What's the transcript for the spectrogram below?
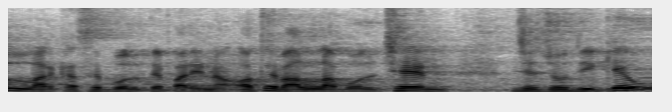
আল্লাহর কাছে বলতে পারি না। অতএব আল্লাহ বলছেন যে যদি কেউ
